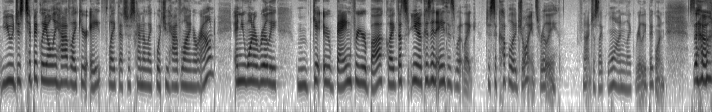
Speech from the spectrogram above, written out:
you just typically only have like your eighth, like that's just kind of like what you have lying around, and you want to really mm, get your bang for your buck, like that's, you know, because an eighth is what, like just a couple of joints, really, if not just like one, like really big one. So,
